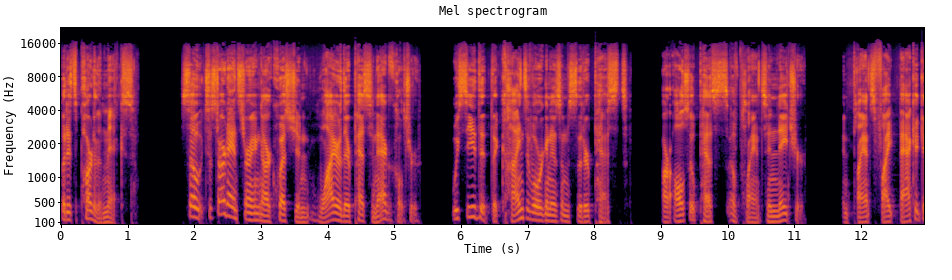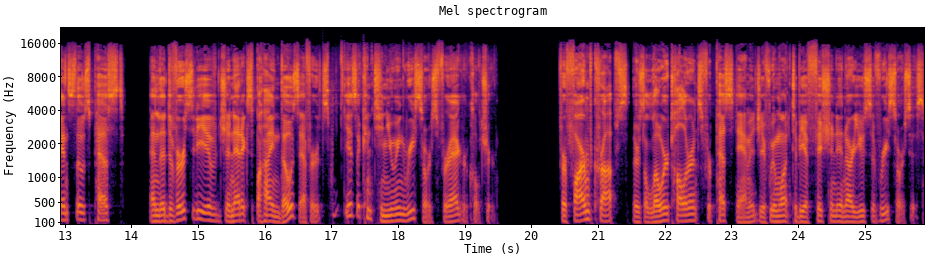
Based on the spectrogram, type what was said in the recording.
but it's part of the mix. So, to start answering our question, why are there pests in agriculture? We see that the kinds of organisms that are pests are also pests of plants in nature. And plants fight back against those pests and the diversity of genetics behind those efforts is a continuing resource for agriculture. For farmed crops, there's a lower tolerance for pest damage if we want to be efficient in our use of resources.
